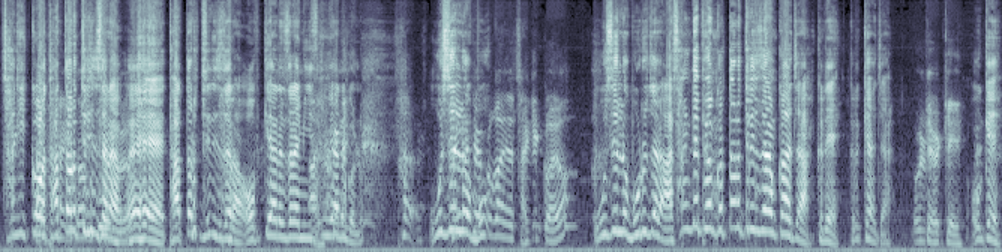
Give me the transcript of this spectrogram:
자기 거 다 땅방에 떨어뜨린 사람, 떨어뜨린 예, 다 떨어뜨린 사람, 없게 하는 사람이 승리하는 걸로. 사- 오셀로 뭐- 아니라 자기 거요? 오셀로 모르잖아. 아, 상대편 거 떨어뜨린 사람 거 하자. 그래, 그렇게 하자. 오케이, 오케이. 오케이.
